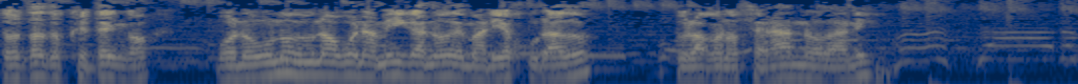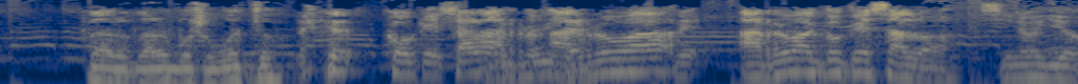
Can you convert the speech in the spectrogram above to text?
dos datos que tengo. Bueno, uno de una buena amiga, ¿no? De María Jurado, tú la conocerás, ¿no, Dani? Claro, claro, por supuesto. Coquesalva Arro- arroba, Me- arroba Coque Salva, si no yo.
